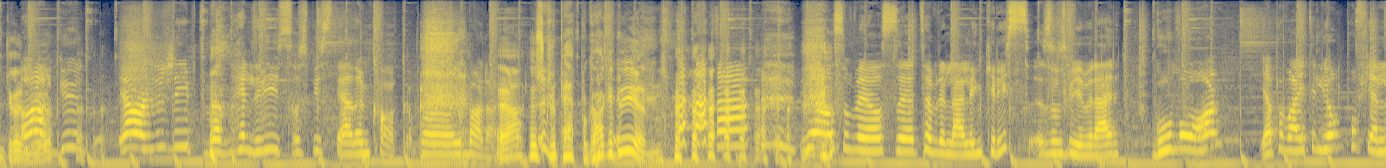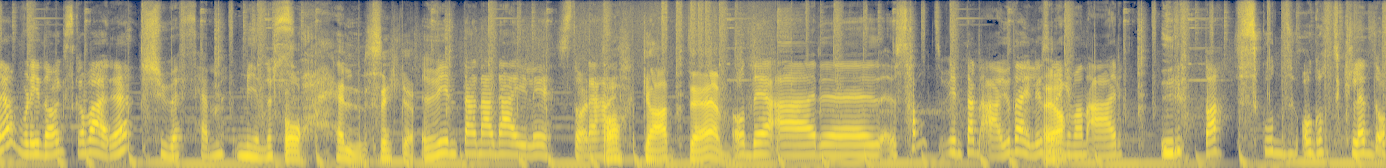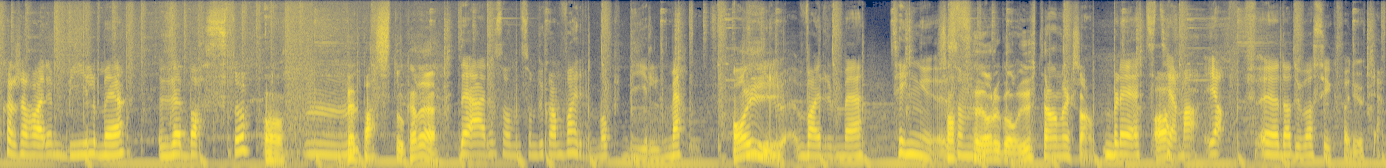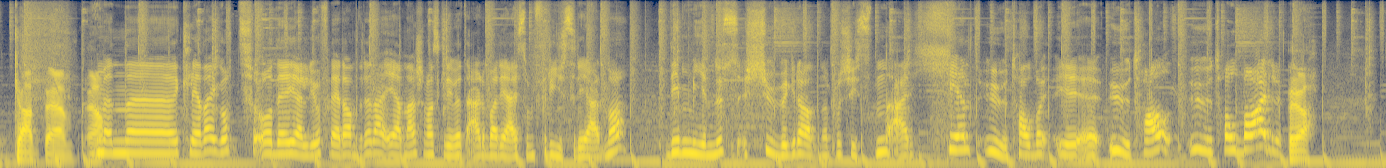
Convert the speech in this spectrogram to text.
grunnmor. Å, gud! Jeg har det så kjipt, men heldigvis så spiste jeg den kaka på, barnehagen. Ja, husker du pepperkakebyen? Vi har også med oss eh, tømrerlærling Chris, som skriver her God morgen. Jeg er på vei til jobb på fjellet, hvor det i dag skal være 25 minus. Å, helsike. Vinteren er deilig, står det her. Åh, god damn. Og det er eh, sant. Vinteren er jo deilig så Ja. lenge man er rutta, skodd og godt kledd og kanskje har en bil med Webasto. Åh, Webasto, hva er det? Det er en sånn som du kan varme opp bilen med. Oi! Bilvarmeting Sånn som før du går ut her, liksom. ble et oh. tema ja, eh, da du var syk forrige uke. God damn. Ja. Men uh, kle deg godt, og det gjelder jo flere andre. Det er en her som har skrevet Er det bare jeg som fryser i hjel nå? De minus 20 gradene på kysten er helt uutholdbar, Uh, uthal, uutholdbar. ja.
